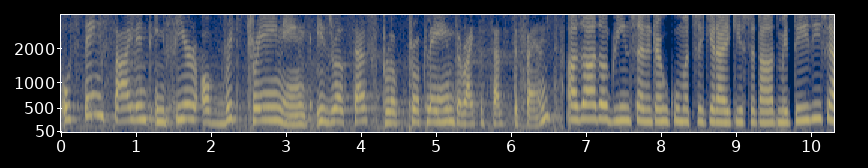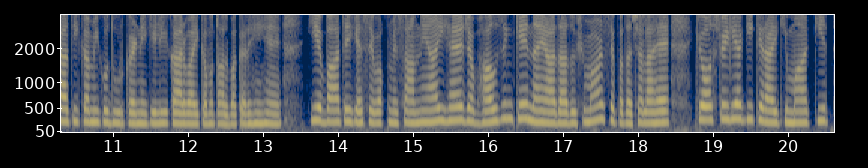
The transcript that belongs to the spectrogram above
or staying silent in fear of restraining Israel's self-proclaimed right to self-defend. آزاد اور گرین سینیٹر حکومت سے کرائے کی استطاعت میں تیزی سے آتی کمی کو دور کرنے کے لیے کارروائی کا مطالبہ کر رہے ہیں یہ بات ایک ایسے وقت میں سامنے آئی ہے جب ہاؤسنگ کے نئے اعداد و شمار سے پتہ چلا ہے کہ آسٹریلیا کی کرائے کی مارکیٹ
